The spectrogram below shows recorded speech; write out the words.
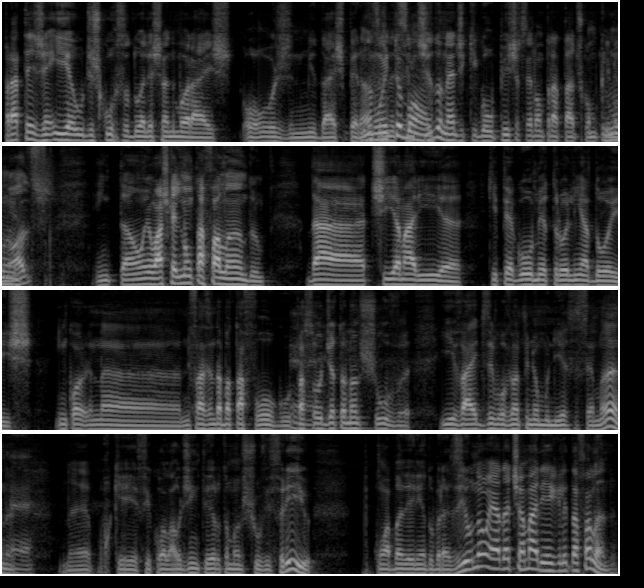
para ter gente. E o discurso do Alexandre Moraes hoje me dá esperança Muito nesse bom. sentido, né? De que golpistas serão tratados como criminosos. Então, eu acho que ele não tá falando da tia Maria que pegou o metrô linha 2 em, na, em Fazenda Botafogo, É. passou o dia tomando chuva e vai desenvolver uma pneumonia essa semana, É. né? Porque ficou lá o dia inteiro tomando chuva e frio, com a bandeirinha do Brasil, não é da tia Maria que ele tá falando.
